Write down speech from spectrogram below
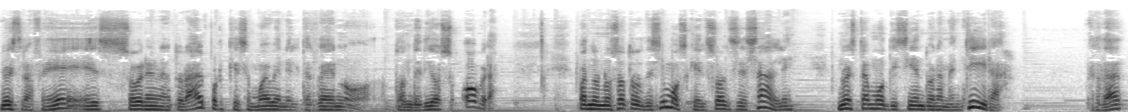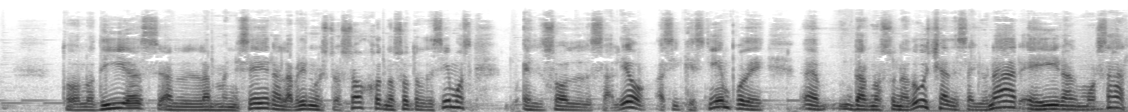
Nuestra fe es sobrenatural porque se mueve en el terreno donde Dios obra. Cuando nosotros decimos que el sol se sale, no estamos diciendo una mentira, ¿verdad? Todos los días, al amanecer, al abrir nuestros ojos, nosotros decimos, el sol salió, así que es tiempo de eh, darnos una ducha, desayunar e ir a almorzar.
